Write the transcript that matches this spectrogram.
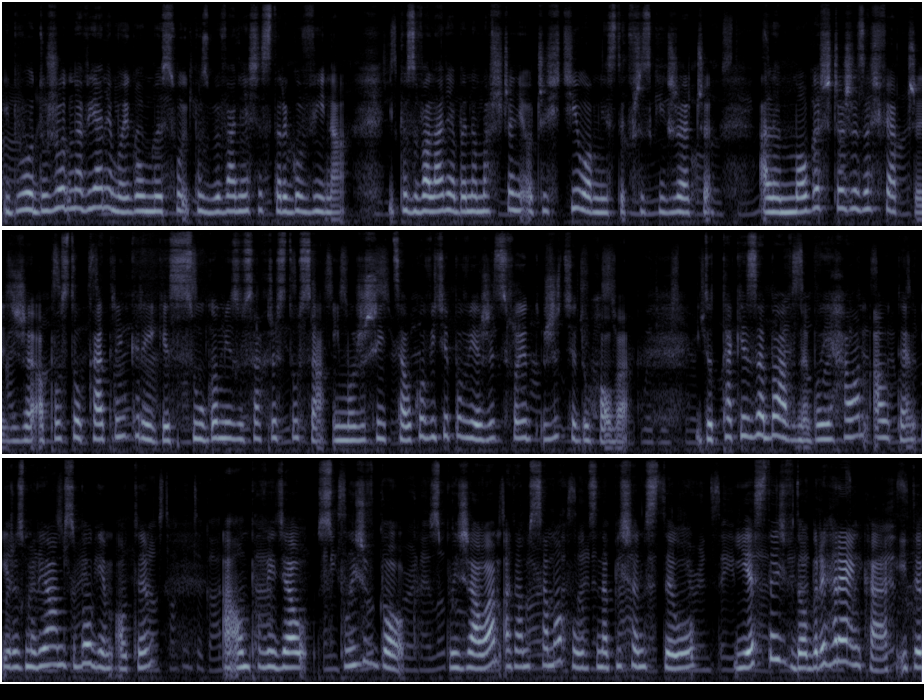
I było dużo odnawiania mojego umysłu i pozbywania się starego wina i pozwalania, by namaszczenie oczyściło mnie z tych wszystkich rzeczy. Ale mogę szczerze zaświadczyć, że apostoł Katrin Krieg jest sługą Jezusa Chrystusa i możesz jej całkowicie powierzyć swoje życie duchowe. I to takie zabawne, bo jechałam autem i rozmawiałam z Bogiem o tym, a on powiedział: Spójrz w bok. Spojrzałam, a tam samochód z napisem z tyłu: Jesteś w dobrych rękach. I, te,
